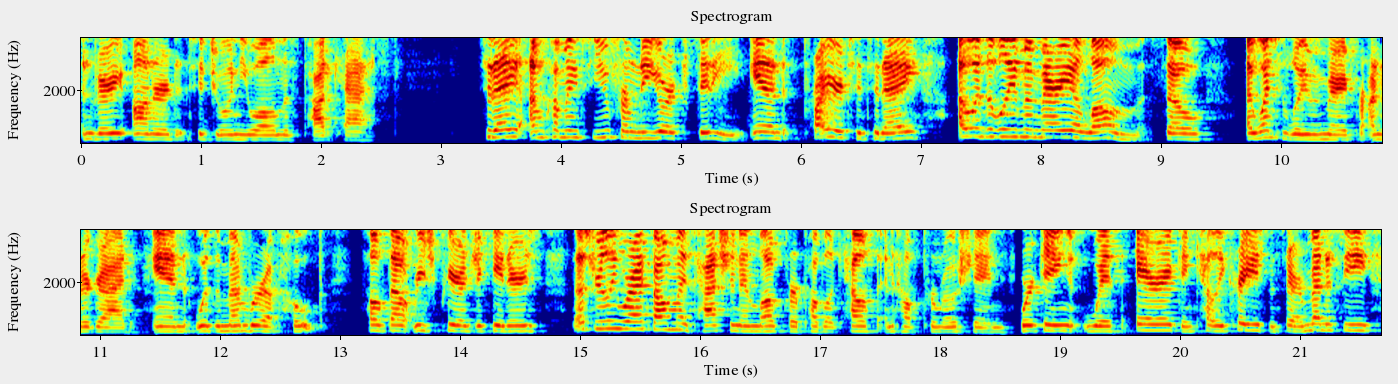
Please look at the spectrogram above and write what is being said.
and very honored to join you all in this podcast. Today, I'm coming to you from New York City, and prior to today, I was a William & Mary alum. So I went to William & Mary for undergrad and was a member of HOPE, health outreach peer educators. That's really where I found my passion and love for public health and health promotion. Working with Eric and Kelly Crace and Sarah Menifee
